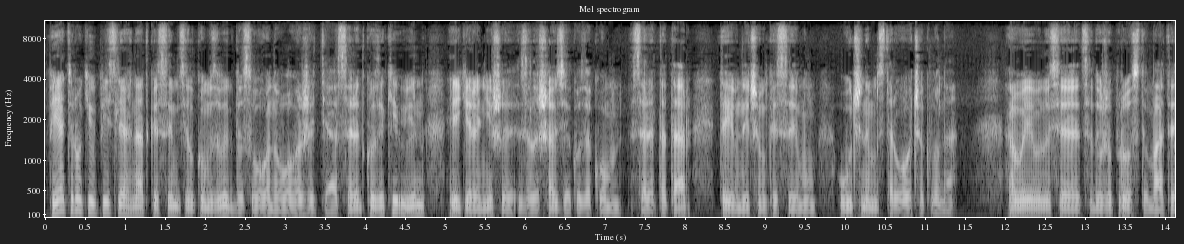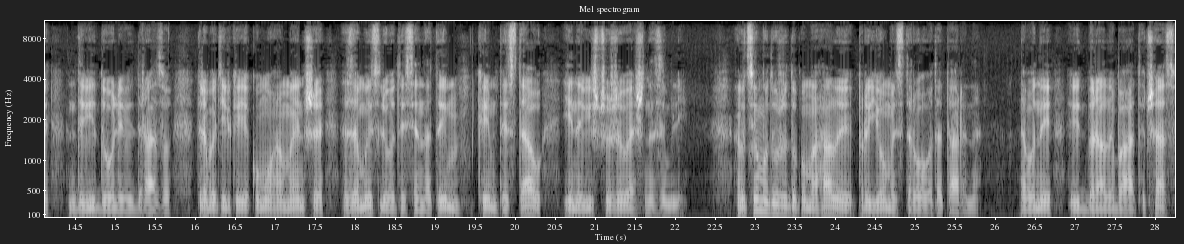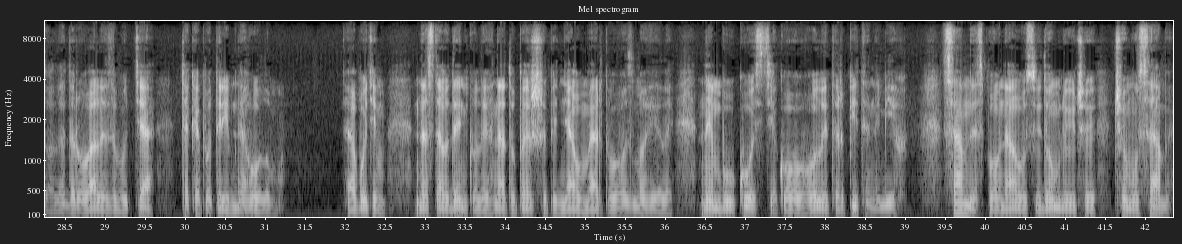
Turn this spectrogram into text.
П'ять років після Гнат Кисим цілком звик до свого нового життя. Серед козаків він, як і раніше, залишався козаком, серед татар таємничим кисимом, учнем старого чаклуна. Виявилося, це дуже просто мати дві долі відразу. Треба тільки якомога менше замислюватися над тим, ким ти став і навіщо живеш на землі. В цьому дуже допомагали прийоми старого татарина. Вони відбирали багато часу, але дарували забуття таке потрібне голому. А потім настав день, коли Гнат уперше підняв мертвого з могили. Ним був кость, якого голий терпіти не міг сам не сповна усвідомлюючи, чому саме.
